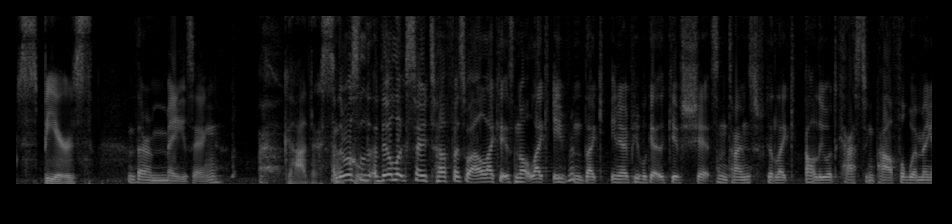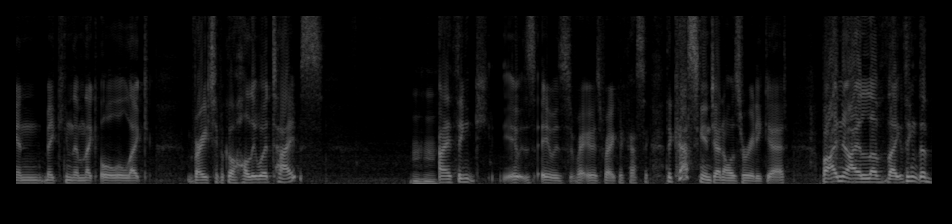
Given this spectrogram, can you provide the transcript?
spears. They're amazing. God, they're so And they're cool. also they look so tough as well. Like it's not like even like you know people get to give shit sometimes for like Hollywood casting powerful women and making them like all like very typical Hollywood types. Mm-hmm. I think it was it was very, it was very good casting. The casting in general was really good. But I know I love like I think the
